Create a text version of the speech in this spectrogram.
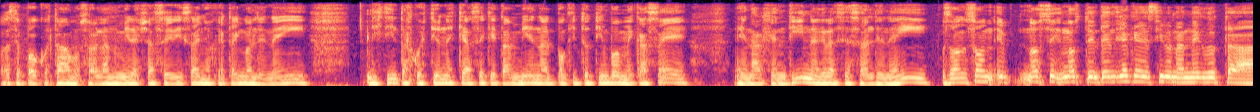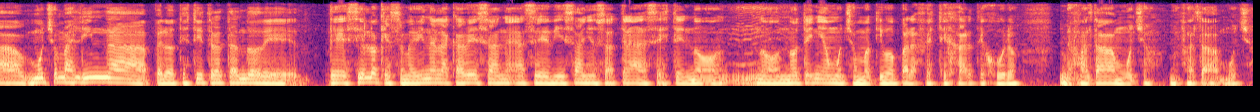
Hace poco estábamos hablando, mira, ya hace 10 años que tengo el DNI, distintas cuestiones que hace que también al poquito tiempo me casé en Argentina gracias al DNI. Son, son, eh, no sé, no te tendría que decir una anécdota mucho más linda, pero te estoy tratando de, decir lo que se me viene a la cabeza hace 10 años atrás. Este, no, no, no tenía mucho motivo para festejar, te juro. Me faltaba mucho, me faltaba mucho.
